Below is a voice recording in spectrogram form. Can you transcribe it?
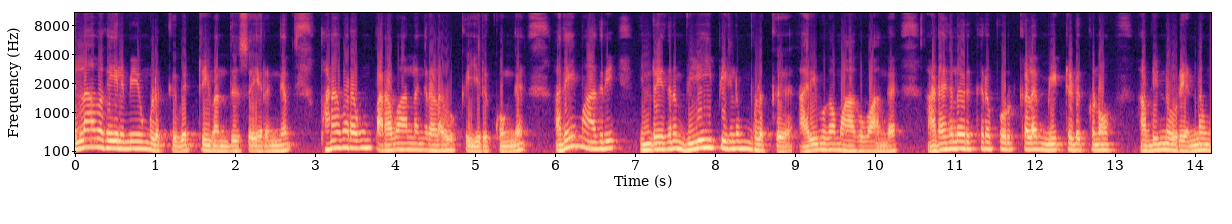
எல்லா வகையிலுமே உங்களுக்கு வெற்றி வந்து சேருங்க. பணவரவும் பரவாயில்லைங்கிற அளவுக்கு இருக்குங்க. அதே மாதிரி இன்றைய தினம் விஐபிகளும் உங்களுக்கு அறிமுகமாகுவாங்க. அடகில் இருக்கிற பொருட்களை மீட்டெடுக்கணும் அப்படின்னு ஒரு எண்ணம்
